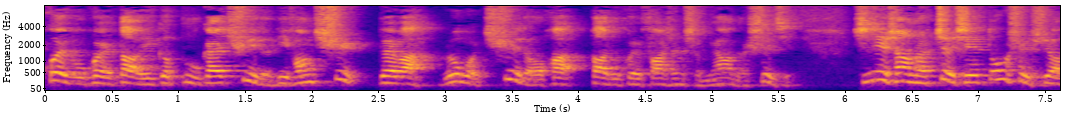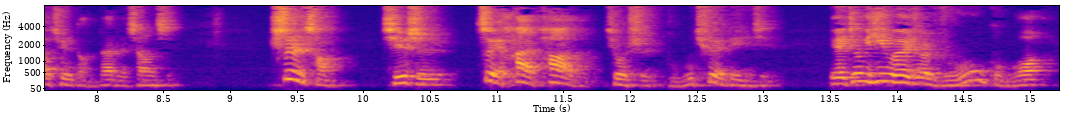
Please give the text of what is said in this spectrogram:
会不会到一个不该去的地方去，对吧？如果去的话，到底会发生什么样的事情？实际上呢，这些都是需要去等待的消息。市场其实最害怕的就是不确定性，也就意味着如果。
